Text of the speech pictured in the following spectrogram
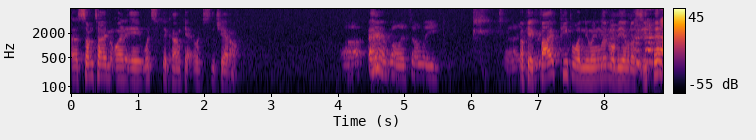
uh, sometime on a what's the Comcast? What's the channel? Uh, well, it's only. Uh, Okay, if five people in New England will be able to see this.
